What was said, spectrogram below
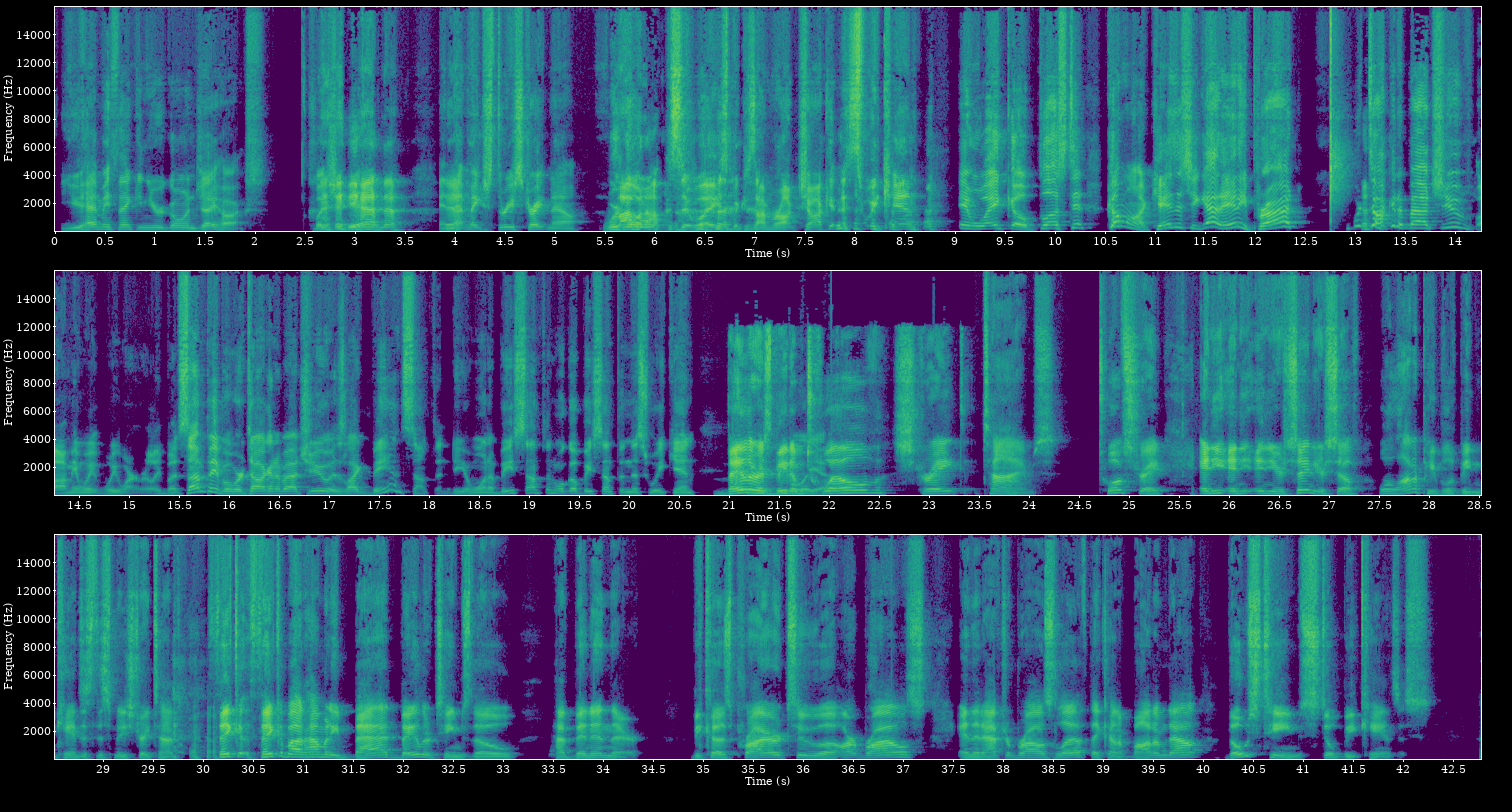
You had me thinking you were going Jayhawks, but yeah, no, and yeah. that makes three straight now. We're going opposite ways because I'm rock chalking this weekend in Waco plus 10. Come on, Kansas, you got any pride? We're talking about you. Well, I mean, we, we weren't really, but some people were talking about you as like being something. Do you want to be something? We'll go be something this weekend. Baylor has beat them 12 straight times. 12 straight. And you and, you, and you're saying to yourself, well, a lot of people have beaten Kansas this many straight times. think think about how many bad Baylor teams though have been in there because prior to uh, Art Briles and then after Briles left, they kind of bottomed out. Those teams still beat Kansas.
